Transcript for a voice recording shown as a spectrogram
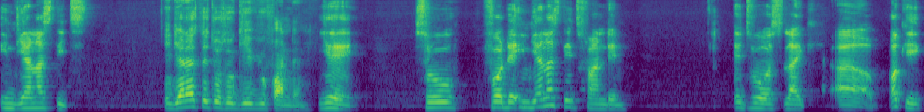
Indiana State. Indiana State also gave you funding. Yeah. So for the Indiana State funding, it was like uh okay,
